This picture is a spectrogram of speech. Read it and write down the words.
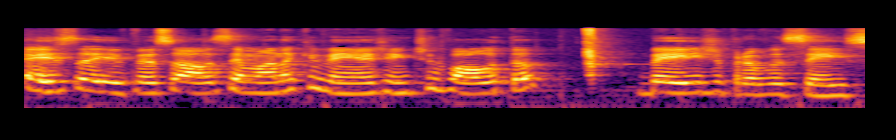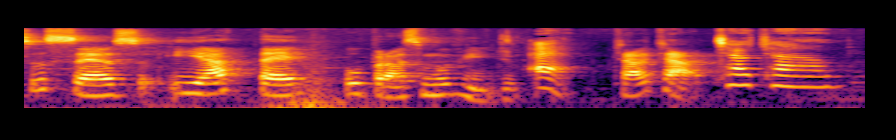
É isso aí, pessoal. Semana que vem a gente volta. Beijo para vocês, sucesso e até o próximo vídeo. É. Tchau, tchau. Tchau, tchau.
